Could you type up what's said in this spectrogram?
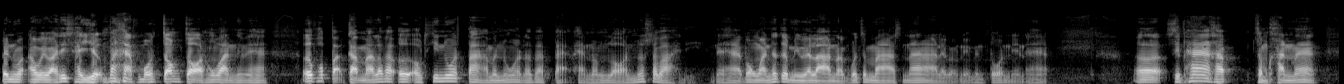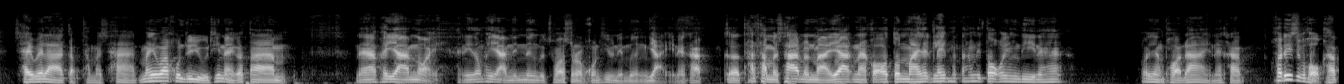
เป็นอวัยวะที่ใช้เยอะมากเพราะว่าจ้องจอทั้งวันใช่ไหมฮะเออพอกลับมาแล้วแบบเออเอาที่นวดตามานวดแล้วแบบแปะแผ่นร้อนๆมันก็สบายดีนะฮะบางวันถ้าเกิดมีเวลาหน่อยก็จะมาสหน้าอะไรแบบนี้เป็นต้นเนี่ยนะฮะเออสิบห้าครับสำคัญมากใช้เวลากับธรรมชาติ ไม่ว่าคุณจะอยู่ที่ไหนก็ตาม นะพยายามหน่อย อันนี้ต้องพยายามนิดนึงโดยเฉพาะสำหรับคนที่อยู่ในเมืองใหญ่นะครับเกิดถ้าธรรมชาติมันมายากนะก็เอาต้นไม้เล็กๆมาตั้งที่โต๊ะก็ยังดีนะฮะก็ยังพอได้นะครับ ข้อที่ 16 ครับ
